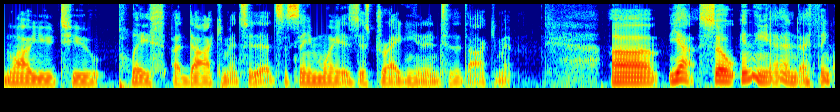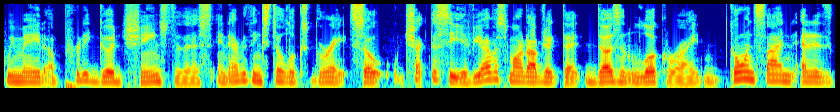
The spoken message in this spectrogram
allow you to place a document so that's the same way as just dragging it into the document uh, yeah, so in the end, I think we made a pretty good change to this, and everything still looks great. So check to see if you have a smart object that doesn't look right, go inside and edit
